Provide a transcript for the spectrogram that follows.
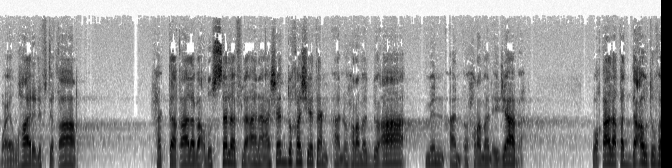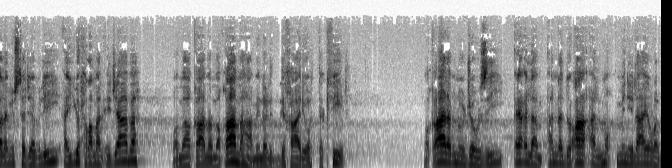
وإظهار الافتقار. حتى قال بعض السلف لأنا أشد خشية أن أحرم الدعاء من أن أحرم الإجابة. وقال قد دعوت فلم يستجب لي أن يحرم الإجابة وما قام مقامها من الادخار والتكفير. وقال ابن الجوزي اعلم أن دعاء المؤمن لا يرد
